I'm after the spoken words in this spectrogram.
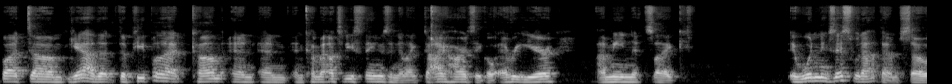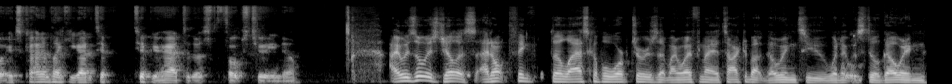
but um yeah the the people that come and and and come out to these things and they're like diehards they go every year. I mean it's like it wouldn't exist without them so it's kind of like you got to tip tip your hat to those folks too you know I was always jealous. I don't think the last couple warp tours that my wife and I had talked about going to when it was still going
